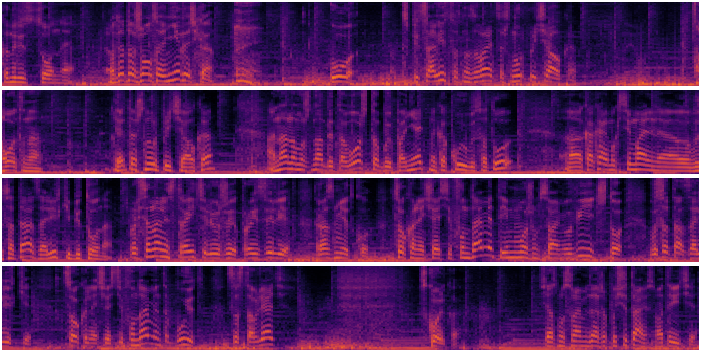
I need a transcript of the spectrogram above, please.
канализационная. Вот эта желтая ниточка у специалистов называется шнур-причалка. Вот она. Это шнур-причалка. Она нам нужна для того, чтобы понять, на какую высоту, а, какая максимальная высота заливки бетона. Профессиональные строители уже произвели разметку цокольной части фундамента, и мы можем с вами увидеть, что высота заливки цокольной части фундамента будет составлять сколько? Сейчас мы с вами даже посчитаем, смотрите.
